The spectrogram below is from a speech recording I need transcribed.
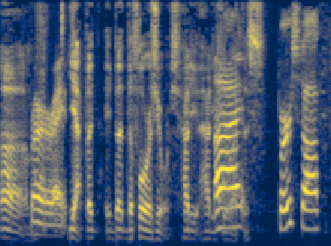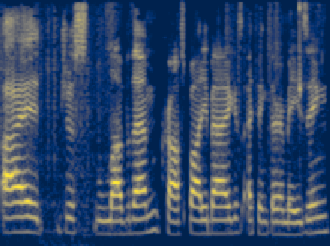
Right, right, right. yeah, but but the floor is yours. How do you how do you feel about this? First off, I just love them crossbody bags. I think they're amazing.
